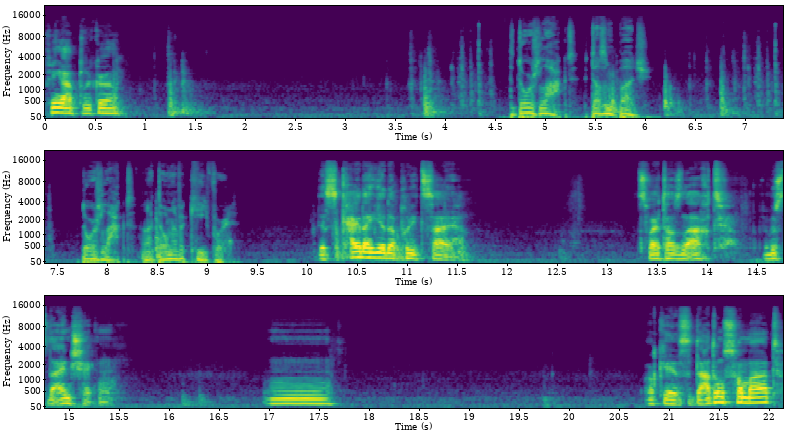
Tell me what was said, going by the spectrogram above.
Fingerabdrücke. door's locked. It doesn't budge. Door's locked, and I don't have a key for it. ist keiner hier der Polizei. 2008. Wir müssen einchecken. Hm. Okay, das Datumsformat.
